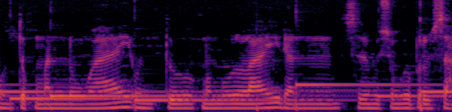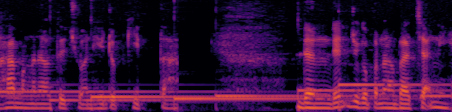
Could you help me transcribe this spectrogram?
untuk menuai, untuk memulai dan sungguh-sungguh berusaha mengenal tujuan hidup kita. Dan Dan juga pernah baca nih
